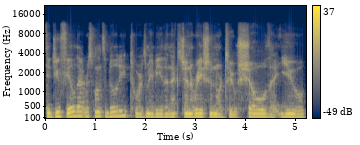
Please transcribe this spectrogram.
did you feel that responsibility towards maybe the next generation or to show that you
